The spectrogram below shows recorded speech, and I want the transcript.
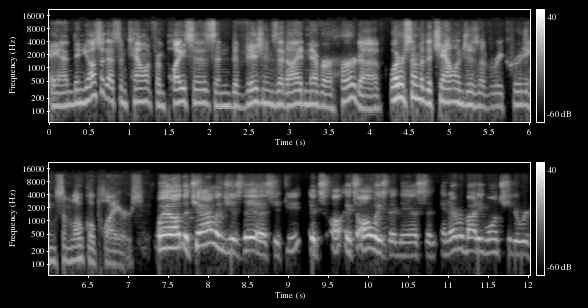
and then you also got some talent from places and divisions that I had never heard of. What are some of the challenges of recruiting some local players? Well, the challenge is this: if you, it's it's always been this, and, and everybody wants you to recruit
